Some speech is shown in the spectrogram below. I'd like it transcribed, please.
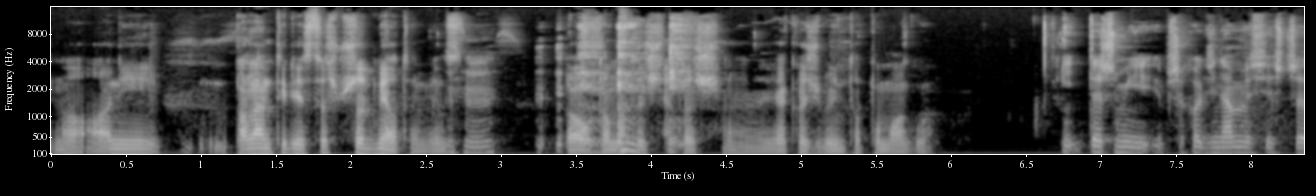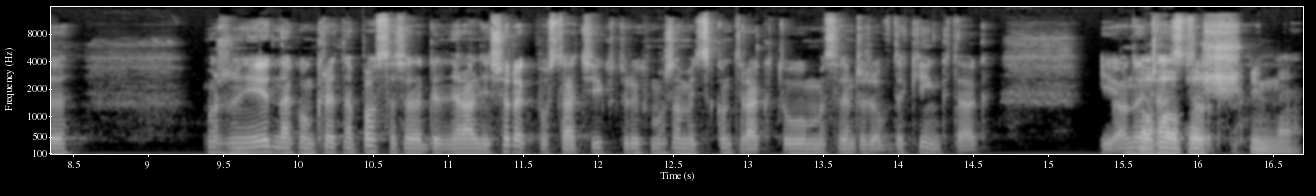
no oni. Palantir jest też przedmiotem, więc Mhm. to automatycznie też e, jakoś by im to pomogło. I też mi przychodzi na myśl jeszcze może nie jedna konkretna postać, ale generalnie szereg postaci, których można mieć z kontraktu Messenger of the King, tak? I one to często... też inna.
